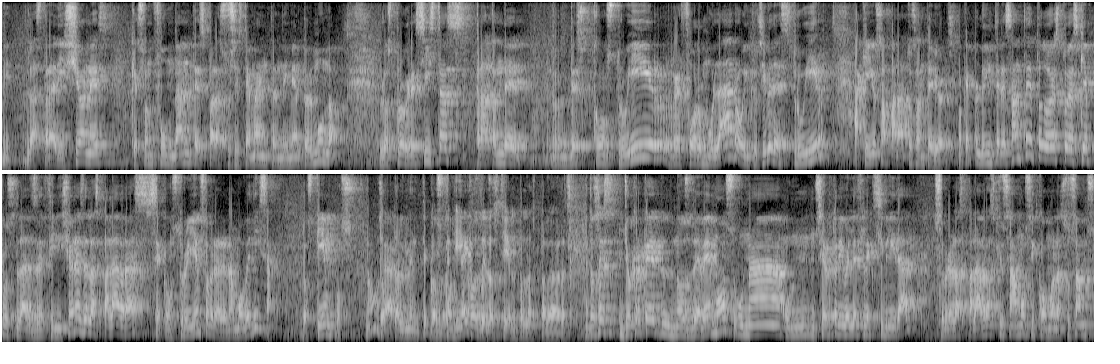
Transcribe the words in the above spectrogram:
y las tradiciones que son fundantes para su sistema de entendimiento del mundo, los progresistas tratan de desconstruir, reformular o inclusive destruir aquellos aparatos anteriores. Lo interesante de todo esto es que pues, las definiciones de las palabras se construyen sobre arena movediza, los tiempos, ¿no? Totalmente, los hijos de los tiempos las palabras. Entonces, yo creo que nos debemos una, un cierto nivel de flexibilidad sobre las palabras que usamos y cómo las usamos,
